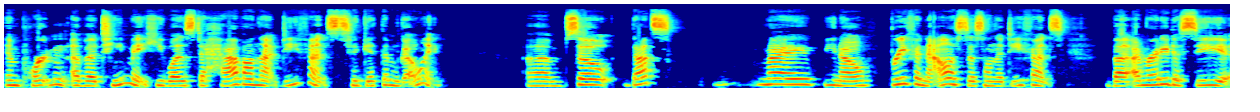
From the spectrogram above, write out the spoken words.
important of a teammate he was to have on that defense to get them going. Um, so that's my, you know, brief analysis on the defense. But I'm ready to see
